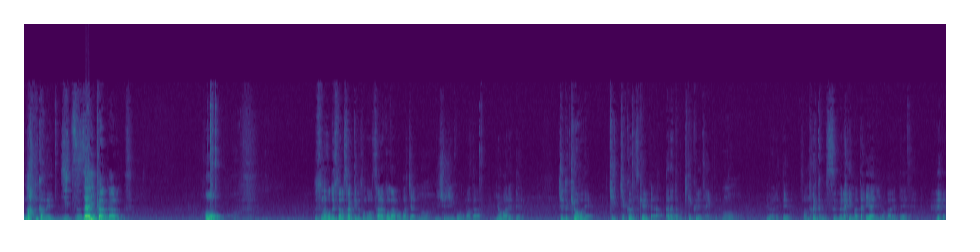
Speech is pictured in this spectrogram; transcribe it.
なんかね実在感があるんですよ。ほでそんなことしたらさっきのそのサラコダのおばちゃんに,、うん。に主人公がまた呼ばれてちょっと今日で決着をつけるからあなたも来てくれない？みたいなう、うん、言われてそのなんか薄暗いまた部屋に呼ばれて。で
